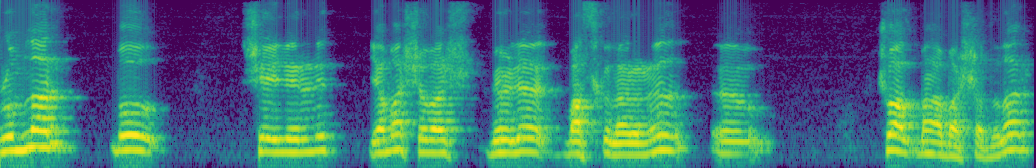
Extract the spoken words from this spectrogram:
Rumlar bu şeylerini yavaş yavaş böyle baskılarını e, çoğaltmaya başladılar.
